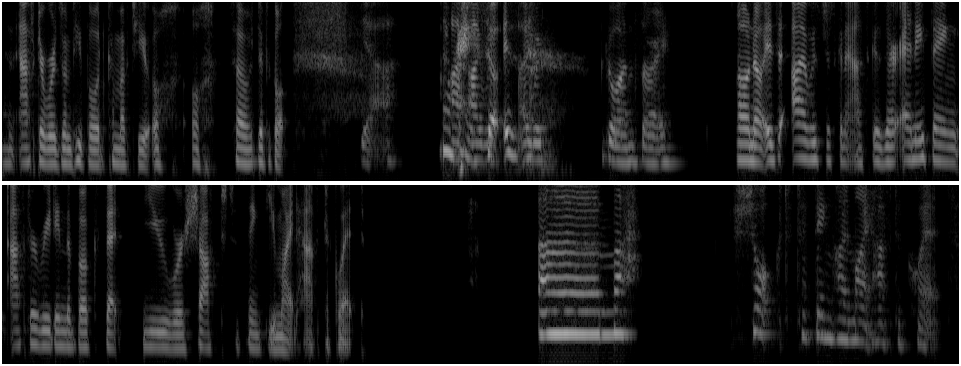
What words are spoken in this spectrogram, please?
And afterwards, when people would come up to you, oh, oh, so difficult. Yeah. Okay. I, I so would, is I would go on. Sorry. Oh no, is I was just going to ask, is there anything after reading the book that you were shocked to think you might have to quit? Um, shocked to think I might have to quit.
